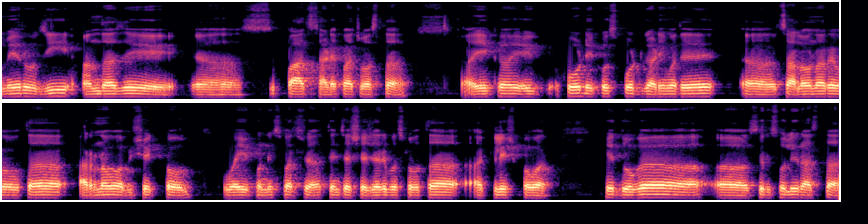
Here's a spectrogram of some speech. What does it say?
मे रोजी अंदाजे पाच साडेपाच वाजता एक एक हो फोर्ड एकोस्पोर्ट गाडीमध्ये चालवणारे होता अर्णव अभिषेक कौल वय एकोणीस वर्ष. त्यांच्या शेजारी बसलो होता अखिलेश पवार. हे दोघं सिरसोली रास्ता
